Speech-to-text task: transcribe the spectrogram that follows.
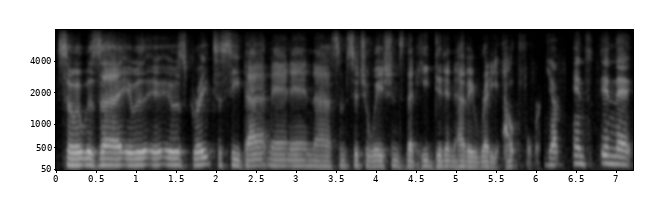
So it was uh, it was it was great to see batman in uh, some situations that he didn't have a ready out for. Yep. And in that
